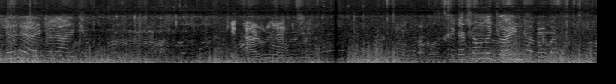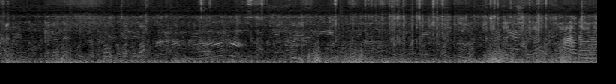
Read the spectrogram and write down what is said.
লেভেলে আর এটা লাল চোখ কি দারুণ লাগছে এটার সঙ্গে জয়েন্ট হবে এবার কি করছে ওরা খাওয়া দাওয়া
